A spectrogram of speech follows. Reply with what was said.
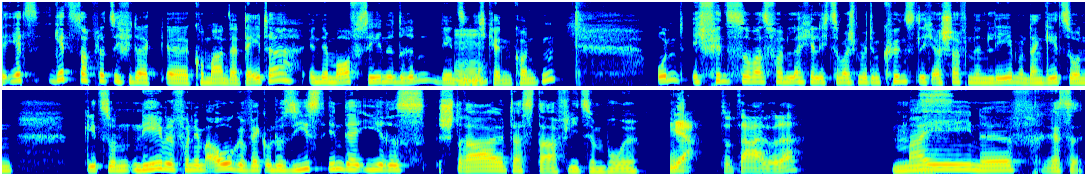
jetzt jetzt doch plötzlich wieder äh, Commander Data in der Morph-Szene drin, den sie Mhm. nicht kennen konnten. Und ich finde es sowas von lächerlich, zum Beispiel mit dem künstlich erschaffenen Leben. Und dann geht so ein geht so ein Nebel von dem Auge weg und du siehst in der Iris strahlend das Starfleet-Symbol. Ja, total, oder? Meine Fresse.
